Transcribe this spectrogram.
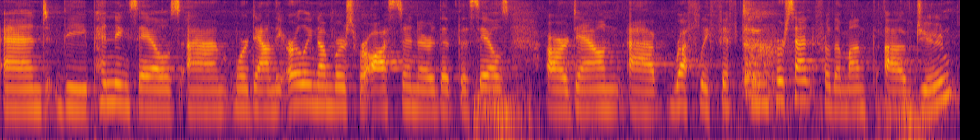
And the pending sales um, were down. The early numbers for Austin are that the sales are down roughly 15% for the month of June.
